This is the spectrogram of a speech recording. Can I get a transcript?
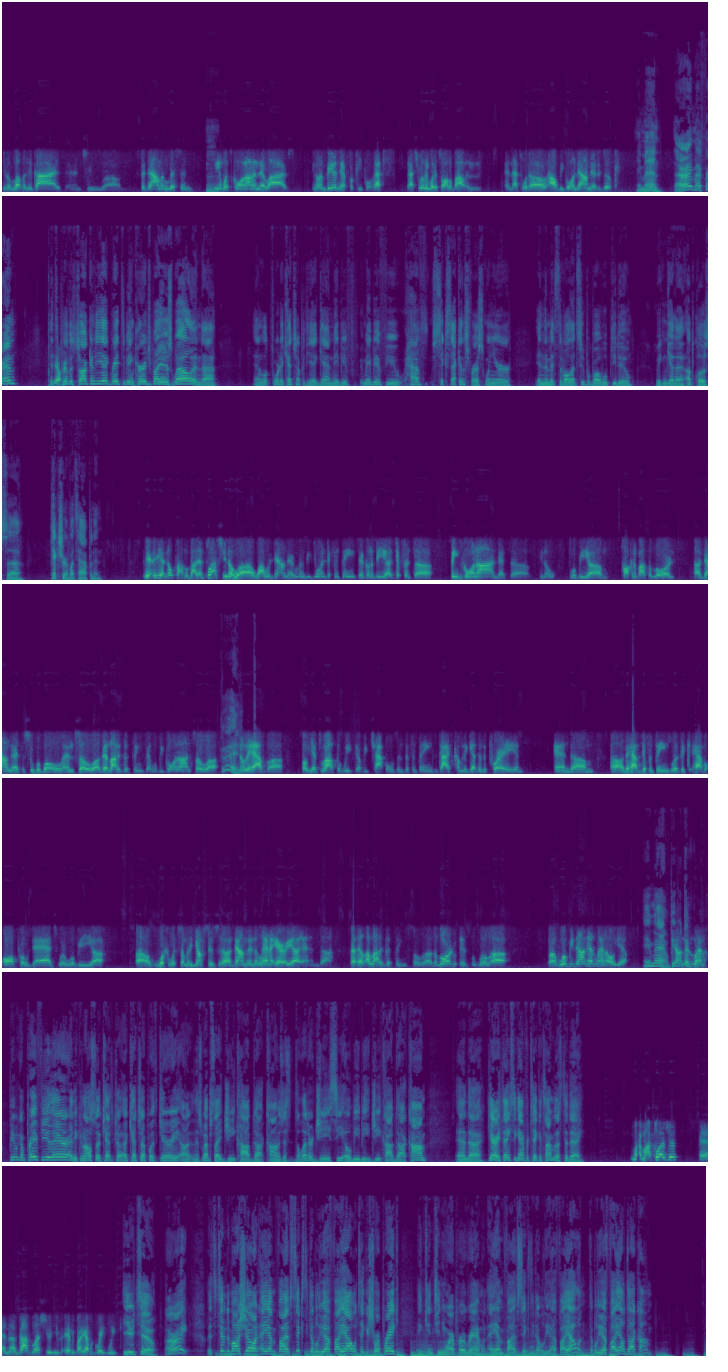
you know, loving the guys and to uh, sit down and listen, hmm. seeing what's going on in their lives, you know, and being there for people. That's that's really what it's all about, and and that's what uh, I'll be going down there to do. Amen. All right, my friend. It's yep. a privilege talking to you. Great to be encouraged by you as well, and uh, and look forward to catching up with you again. Maybe if maybe if you have six seconds for us when you're in the midst of all that Super Bowl whoop de doo, we can get a up close uh, picture of what's happening. Yeah, yeah, no problem about it. Plus, you know, uh, while we're down there, we're going to be doing different things. There are going to be uh, different uh, things going on that, uh, you know, we'll be um, talking about the Lord uh, down there at the Super Bowl. And so uh, there are a lot of good things that will be going on. So, uh, Good. you know, they have, uh, oh, yeah, throughout the week, there'll be chapels and different things, guys coming together to pray. And, and um, uh, they have different things where they have all pro dads where we'll be, uh, uh, working with some of the youngsters uh, down there in the Atlanta area, and uh, a, a lot of good things. So uh, the Lord is will uh, uh, will be down in Atlanta. Oh yeah, Amen. People down in can, Atlanta. people can pray for you there, and you can also catch uh, catch up with Gary on his website, gcobb.com. It's just the letter G, C O B B, gcobb.com. And uh, Gary, thanks again for taking time with us today. My, my pleasure, and uh, God bless you, and you, everybody have a great week. You too. All right. It's the Tim DeMoss Show on AM 560 WFIL. We'll take a short break and continue our program on AM 560 WFIL and WFIL.com.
